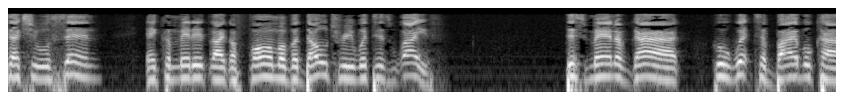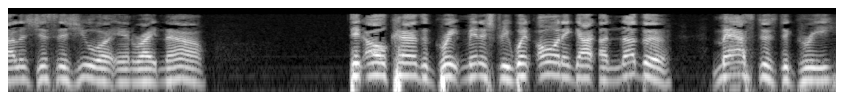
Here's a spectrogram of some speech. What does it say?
sexual sin and committed like a form of adultery with his wife. This man of God who went to Bible college just as you are in right now, did all kinds of great ministry, went on and got another master's degree,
